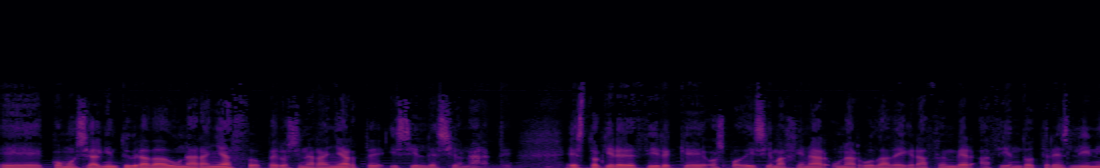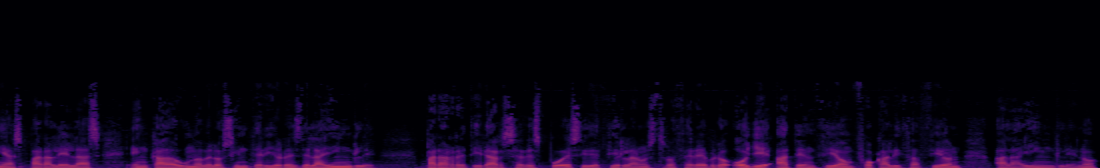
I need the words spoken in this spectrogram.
eh, como si alguien te hubiera dado un arañazo, pero sin arañarte y sin lesionarte. Esto quiere decir que os podéis imaginar una ruda de Grafenberg haciendo tres líneas paralelas en cada uno de los interiores de la ingle, para retirarse después y decirle a nuestro cerebro, oye, atención, focalización a la ingle, ¿no?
